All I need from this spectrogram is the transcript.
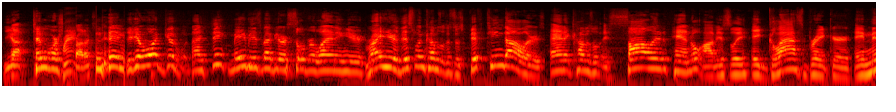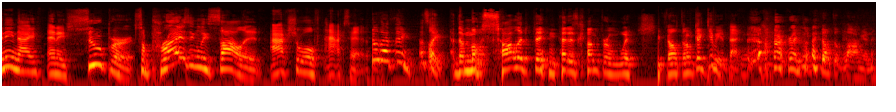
you got 10 more products, and then you get one good one. I think maybe this might be our silver lining here. Right here, this one comes with this was $15. and it comes with a solid handle, obviously, a glass breaker, a mini knife, and a super, surprisingly solid actual axe head. Feel that thing? That's like the most solid thing that has come from Wish. You felt it. Okay, give me it back. All right, you felt it long enough.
